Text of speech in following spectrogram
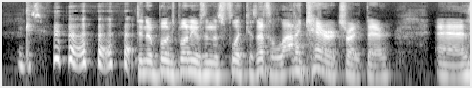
Didn't know Bugs Bunny was in this flick because that's a lot of carrots right there. And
